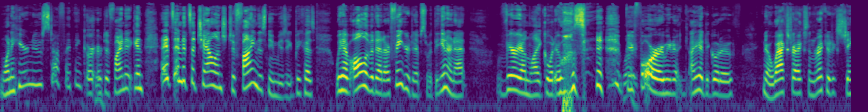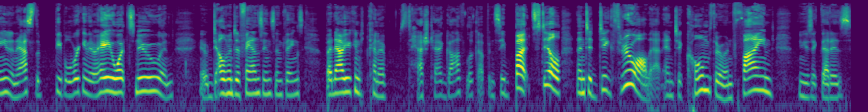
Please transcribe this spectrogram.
want to hear new stuff i think or, or to find it again. And it's and it's a challenge to find this new music because we have all of it at our fingertips with the internet very unlike what it was before. I mean i had to go to you know Wax Trax and record exchange and ask the people working there hey what's new? and you know delve into fanzines and things. But now you can kind of hashtag goth look up and see. But still then to dig through all that and to comb through and find music that is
